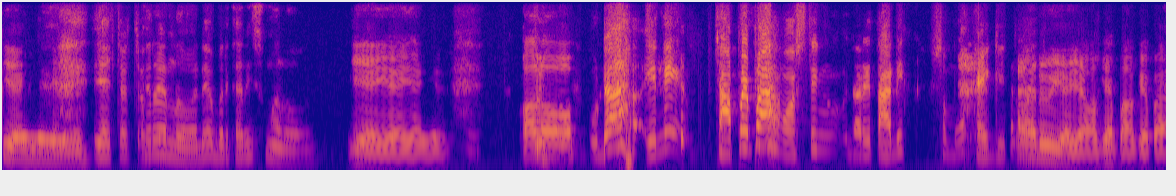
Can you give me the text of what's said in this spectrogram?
Iya iya iya. Iya, cocok. Keren loh, dia berkarisma loh. Iya iya iya iya. Kalau Udah, ini capek, Pak, hosting dari tadi semua kayak gitu. aduh iya iya oke Pak oke Pak.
